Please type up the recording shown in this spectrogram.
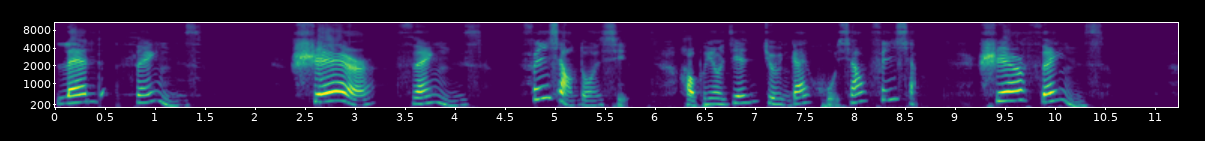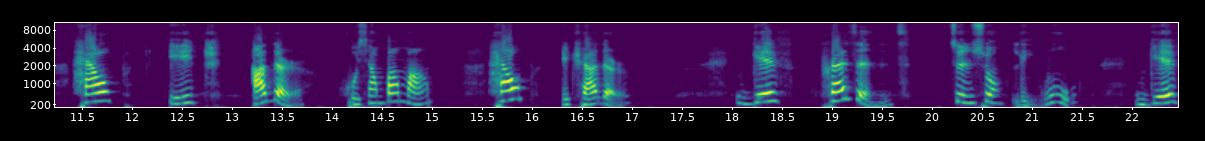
lend things, share things 分享东西，好朋友间就应该互相分享。share things, help each other 互相帮忙。help each other, give presents 赠送礼物。Give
